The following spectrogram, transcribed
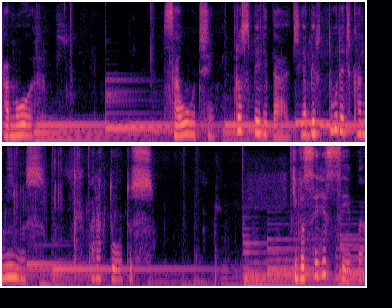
Amor, saúde, prosperidade, abertura de caminhos para todos. Que você receba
